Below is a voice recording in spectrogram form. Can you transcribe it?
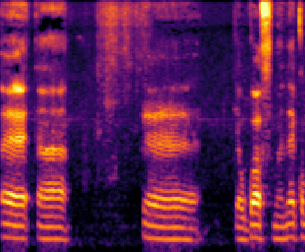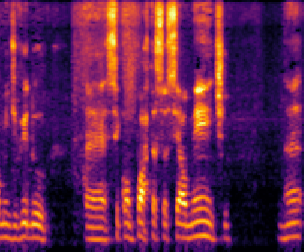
é, é, que é o Goffman, né, como o indivíduo é, se comporta socialmente. Né?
